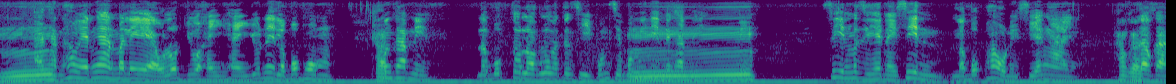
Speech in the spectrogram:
อืมอาคันเฮาเฮ็ดงานมาแล้วรถอยู่ให้ให้อยู่ในระบบโฮมครับมึงครับนี่ ระบบตัวล็อกรถมาจังสี่ผมสิบ่มีดินนะครับนี่อืมนี่ซีนมันสิเฮ็ดให้ซีนระบบเผานี่เสียง่าย เท่ากับแล้วก็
